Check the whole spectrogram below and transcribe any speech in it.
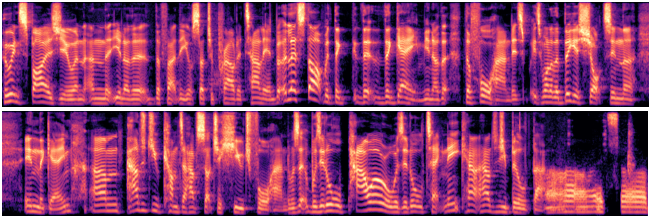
who inspires you, and and the, you know the the fact that you're such a proud Italian. But let's start with the the, the game. You know the the forehand. It's it's one of the biggest shots in the in the game. Um, how did you come to have such a huge forehand? Was it was it all power or was it all technique? How how did you build that? Uh, it's uh,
